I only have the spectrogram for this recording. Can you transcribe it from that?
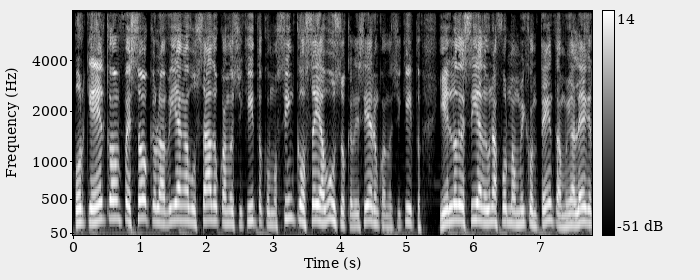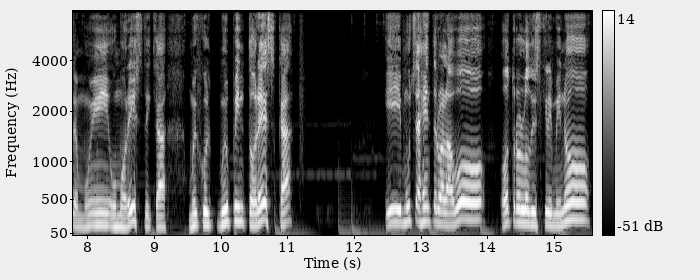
porque él confesó que lo habían abusado cuando chiquito, como cinco o seis abusos que le hicieron cuando chiquito, y él lo decía de una forma muy contenta, muy alegre, muy humorística, muy, muy pintoresca, y mucha gente lo alabó, otros lo discriminó.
